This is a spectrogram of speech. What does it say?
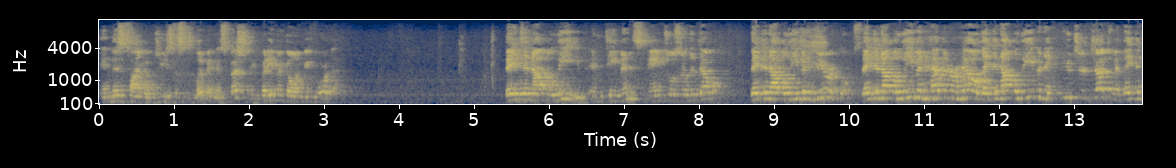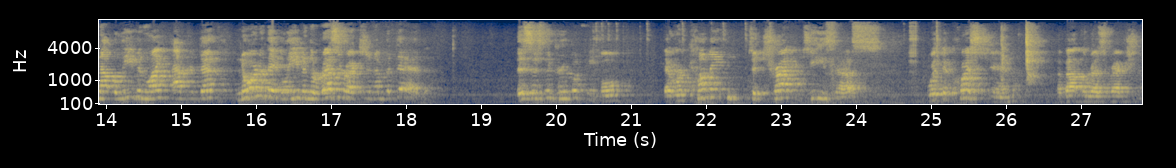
in this time of Jesus' living, especially, but even going before that. They did not believe in demons, angels, or the devil. They did not believe in miracles. They did not believe in heaven or hell. They did not believe in a future judgment. They did not believe in life after death, nor did they believe in the resurrection of the dead. This is the group of people that were coming to trap Jesus with the question about the resurrection.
